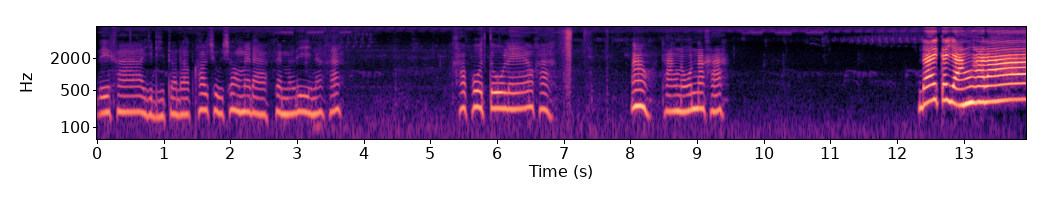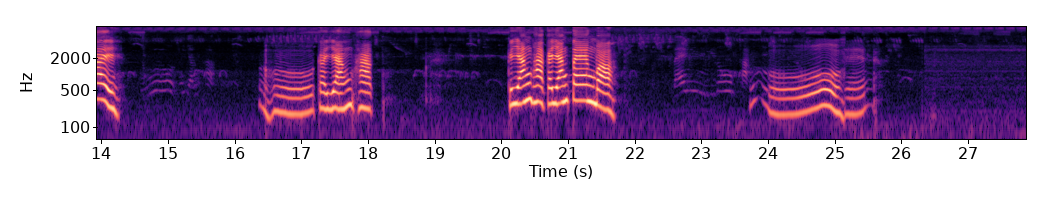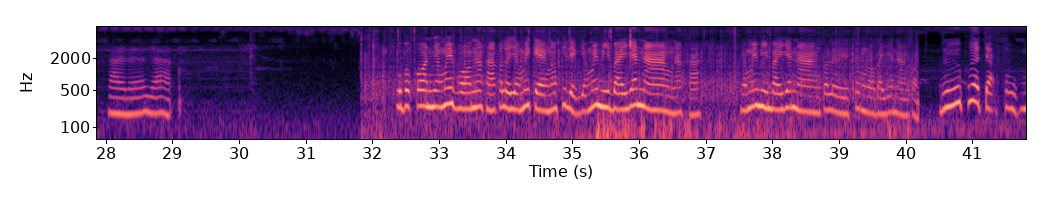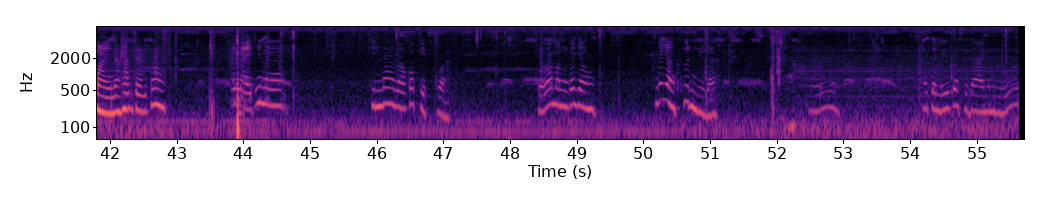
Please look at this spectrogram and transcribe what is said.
สวัสดีค่ะ ยินดีต้อนรับเข้าสู่ช่องแม่ดาแฟมิลี่นะคะข้าวโพดโตแล้วค่ะอ้าวทางโน้นนะคะ ได้กระหยังอะไรโอ้โหกระหยังผัก กระหยังผักกระหยังแตงบ่โอ้แท้ได้แล้วย่า อุปกรณ์ยังไม่พร้อมนะคะ ก็เลยยังไม่แกงเนาะขี้เหล็กยังไม่มีใบย่านางนะคะ ยังไม่มีใบย่านางก็เลยต้องรอใบย่านางก่อน หรือเพื่อจะปลูกใหม่นะคะแต่ต้องอันไหนที่มันกินได้เราก็เก็บก่อน แต่ว่ามันก็ยังก็ยังขึ้นอยู่นะเออเราจะรื้อก็เสียดายมันอยู่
